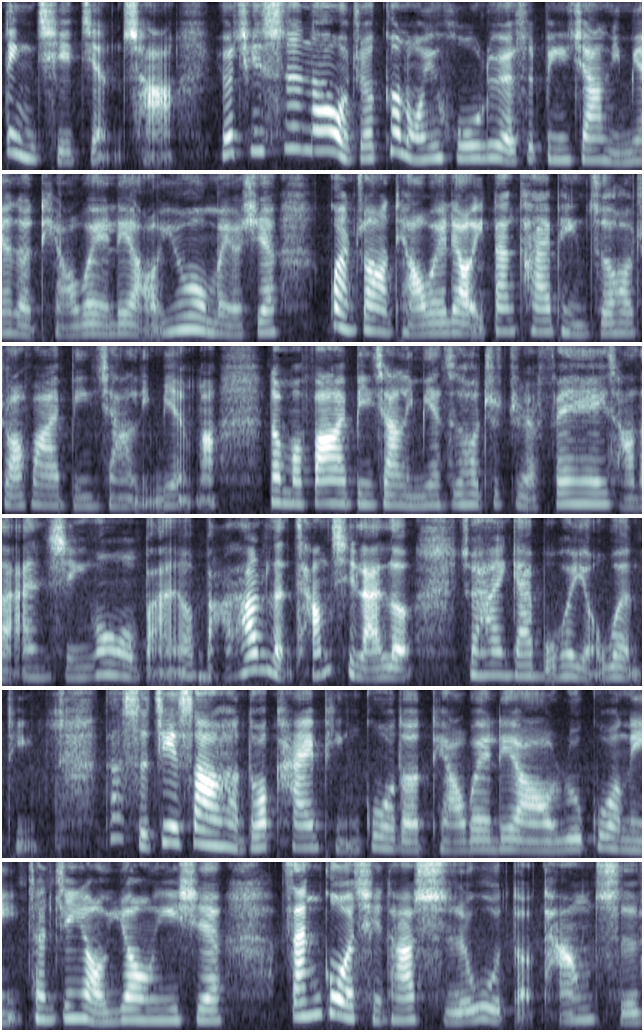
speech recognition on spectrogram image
定期检查，尤其是呢，我觉得更容易忽略是冰箱里面的调味料，因为我们有些罐装的调味料，一旦开瓶之后就要放在冰箱里面嘛。那么放在冰箱里面之后，就觉得非常的安心，因为我把要把它冷藏起来了，所以它应该不会有问题。但实际上，很多开瓶过的调味料，如果你曾经有用一些沾过其他食物的汤匙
